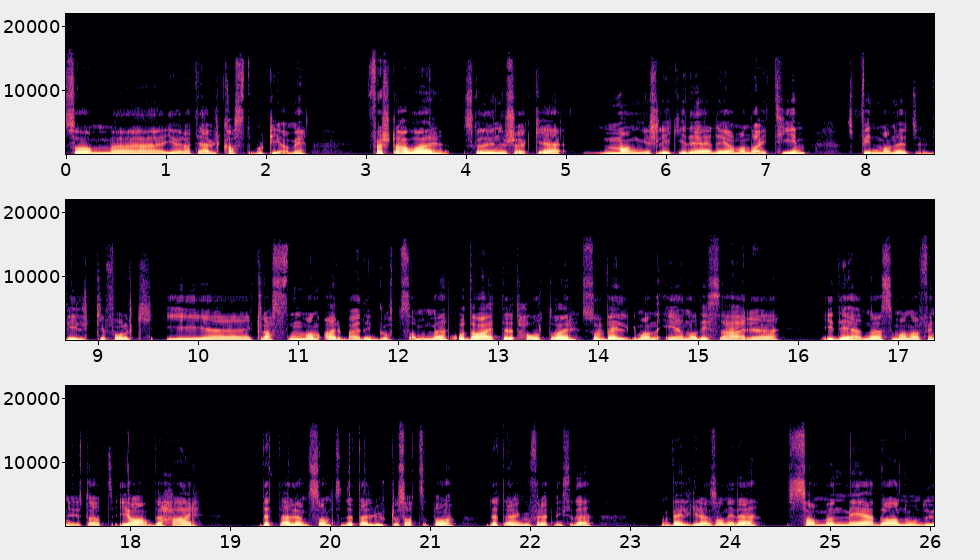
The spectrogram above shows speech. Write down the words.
som eh, gjør at jeg vil kaste bort tida mi? Første halvår skal du undersøke mange slike ideer. Det gjør man da i team. Så finner man ut hvilke folk i eh, klassen man arbeider godt sammen med. Og da, etter et halvt år, så velger man en av disse her eh, ideene som man har funnet ut at ja, det her, dette er lønnsomt, dette er lurt å satse på, dette er en god forretningsidé. Man velger en sånn idé sammen med da noen du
